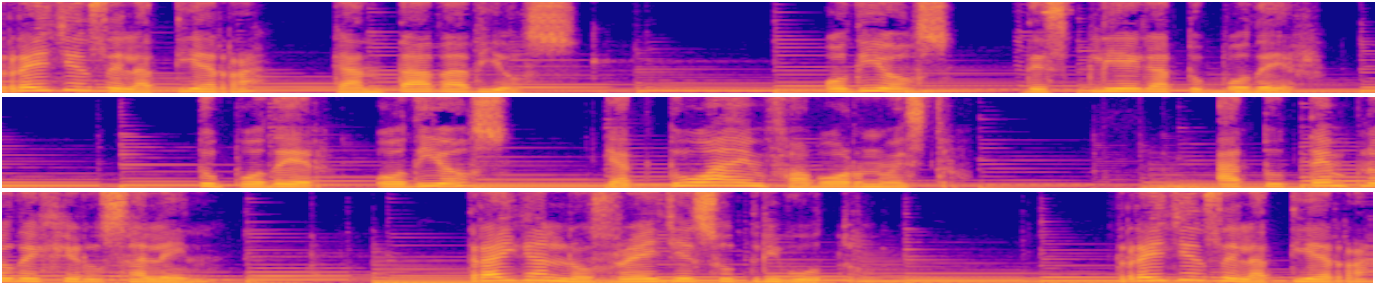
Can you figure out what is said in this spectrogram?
Reyes de la tierra, cantad a Dios. Oh Dios, despliega tu poder. Tu poder, oh Dios, que actúa en favor nuestro. A tu templo de Jerusalén. Traigan los reyes su tributo. Reyes de la tierra,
